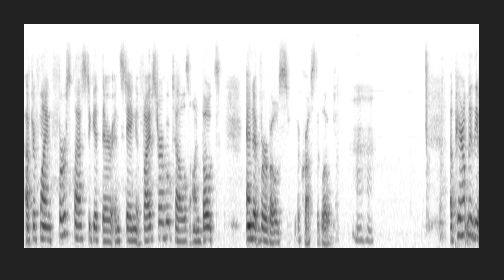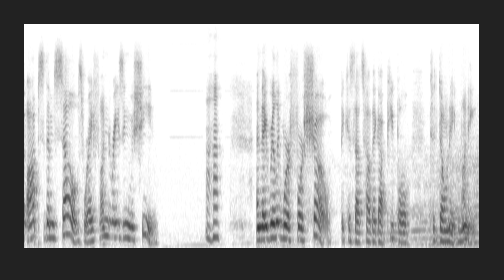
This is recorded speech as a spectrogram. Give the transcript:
after flying first class to get there and staying at five-star hotels on boats and at Vrbos across the globe. Mhm. Apparently, the ops themselves were a fundraising machine. Mhm. and they really were for show because that's how they got people to donate money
